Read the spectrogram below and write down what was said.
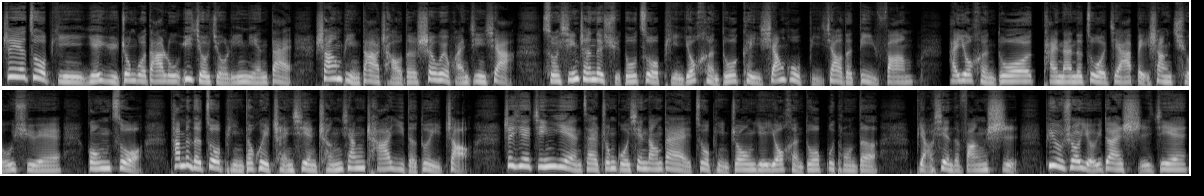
这些作品也与中国大陆一九九零年代商品大潮的社会环境下所形成的许多作品有很多可以相互比较的地方。还有很多台南的作家北上求学、工作，他们的作品都会呈现城乡差异的对照。这些经验在中国现当代作品中也有很多不同的表现的方式。譬如。说，有一段时间，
